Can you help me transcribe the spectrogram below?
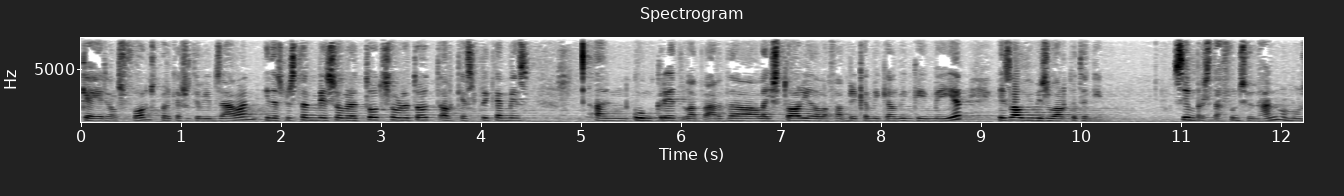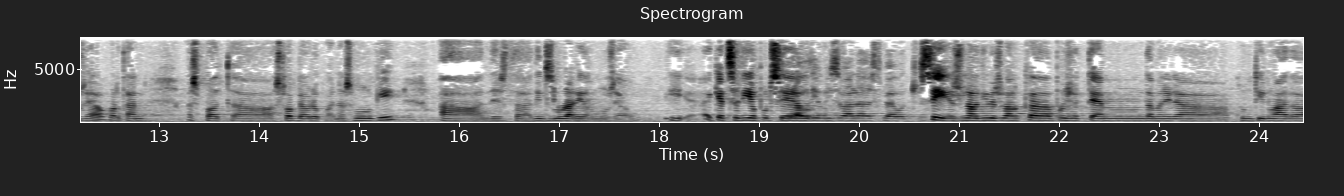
què eren els forns, per què s'utilitzaven i després també sobretot, sobretot el que explica més en concret la part de la història de la fàbrica Miquel Vinque i Meyer és l'audiovisual que tenim. Sempre està funcionant al museu per tant es pot, eh, es pot veure quan es vulgui eh, des de, dins l'horari del museu. I aquest seria potser... L'audiovisual es veu aquí? Sí, és un audiovisual que projectem de manera continuada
